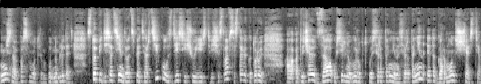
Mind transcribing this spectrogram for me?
Не знаю, посмотрим, буду наблюдать. 157-25 артикул. Здесь еще есть вещества, в составе которые а, отвечают за усиленную выработку серотонина. Серотонин – это гормон счастья.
